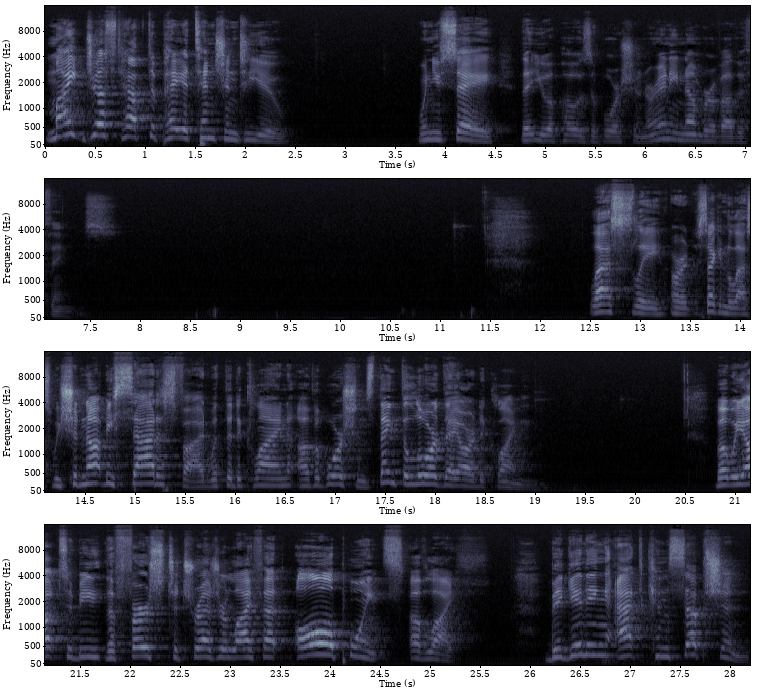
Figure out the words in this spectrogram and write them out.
might just have to pay attention to you when you say that you oppose abortion or any number of other things? Lastly, or second to last, we should not be satisfied with the decline of abortions. Thank the Lord they are declining. But we ought to be the first to treasure life at all points of life, beginning at conception.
